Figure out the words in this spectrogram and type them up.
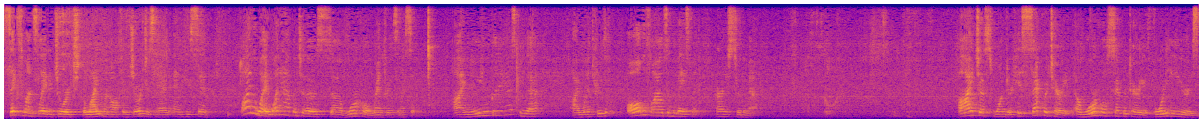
Six months later, George, the light went off in George's head, and he said, by the way, what happened to those uh, Warhol renderings? And I said, I knew you were going to ask me that. I went through the, all the files in the basement. Ernest threw them out. I just wonder, his secretary, a Warhol secretary of 40 years,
